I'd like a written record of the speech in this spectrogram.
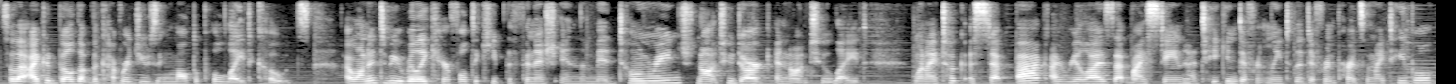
so that I could build up the coverage using multiple light coats. I wanted to be really careful to keep the finish in the mid-tone range, not too dark and not too light. When I took a step back, I realized that my stain had taken differently to the different parts of my table,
